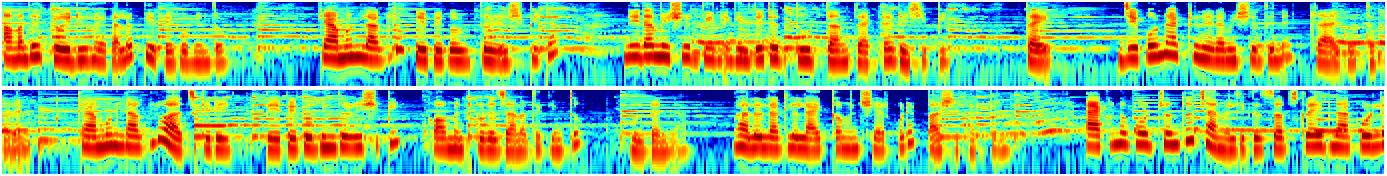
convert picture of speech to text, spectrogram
আমাদের তৈরি হয়ে গেল পেঁপে গোবিন্দ। কেমন লাগল পেঁপে গোবিন্দ রেসিপিটা নিরামিষের দিনে কিন্তু এটা দুর্দান্ত একটা রেসিপি তাই যে কোনো একটা নিরামিষের দিনে ট্রাই করতে পারেন। কেমন লাগল আজকের এই পেঁপে গোবিন্দ রেসিপি কমেন্ট করে জানাতে কিন্তু ভুলবেন না। ভালো লাগলে লাইক কমেন্ট শেয়ার করে পাশে থাকবেন। এখনও পর্যন্ত চ্যানেলটিকে সাবস্ক্রাইব না করলে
